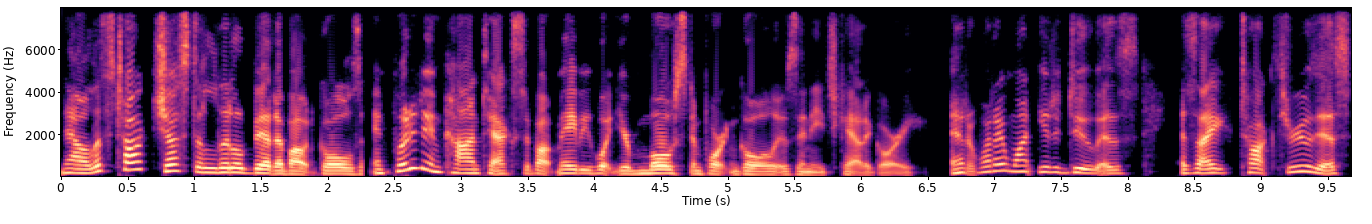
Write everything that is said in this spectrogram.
Now let's talk just a little bit about goals and put it in context about maybe what your most important goal is in each category. And what I want you to do is, as I talk through this,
